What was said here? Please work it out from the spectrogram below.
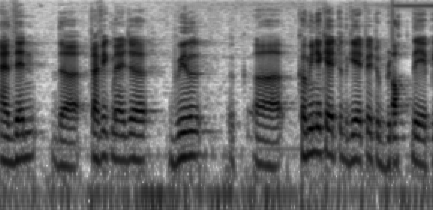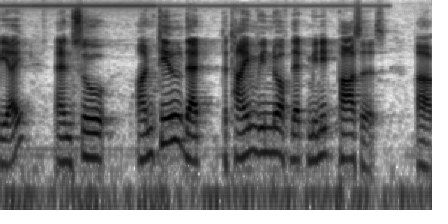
and then the traffic manager will uh, communicate to the gateway to block the API and so until that the time window of that minute passes uh,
